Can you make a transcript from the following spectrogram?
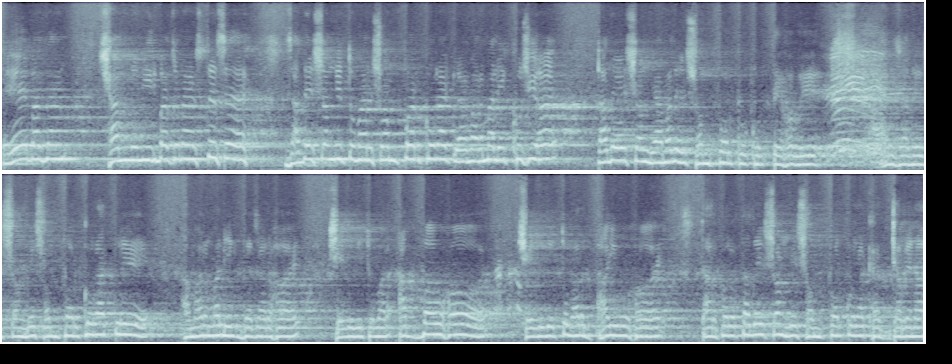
এ বাগান সামনে নির্বাচন আসতেছে। যাদের সঙ্গে তোমার সম্পর্ক রাখলে আমার মালিক খুশি হয়, তাদের সঙ্গে আমাদের সম্পর্ক করতে হবে। আর যাদের সঙ্গে সম্পর্ক রাখলে আমার মালিক বেজার হয়, সে যদি তোমার আব্বাও হয়, সে যদি তোমার ভাইও হয় তারপরে তাদের সঙ্গে সম্পর্ক রাখা যাবে না।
